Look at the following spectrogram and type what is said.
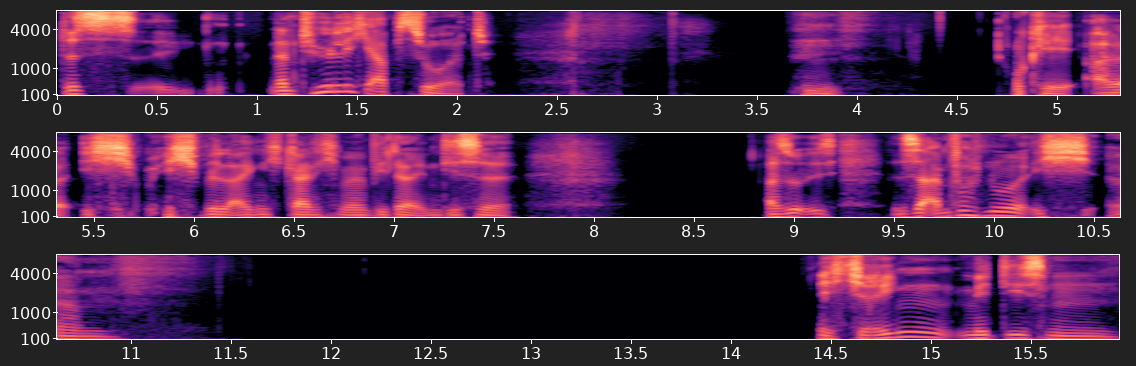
das ist natürlich absurd. Hm. Okay, aber ich, ich will eigentlich gar nicht mehr wieder in diese. Also es ist einfach nur, ich. Ähm, ich ring mit diesem.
